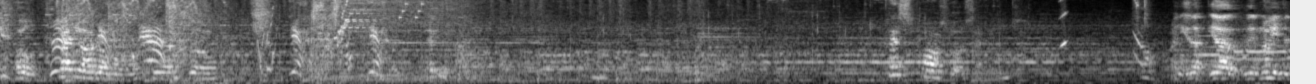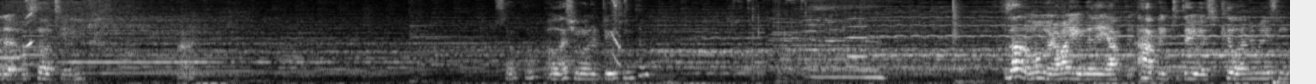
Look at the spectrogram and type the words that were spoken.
Yeah, yeah, yeah! 20 officers. Yeah, yeah, Oh, 20 auto more. Yeah. So. Press pause for a second. Oh, yeah, yeah, no, you did it. It was 13. Right. So, unless you want to do something. Because at the moment, all you really have having to do is kill enemies and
